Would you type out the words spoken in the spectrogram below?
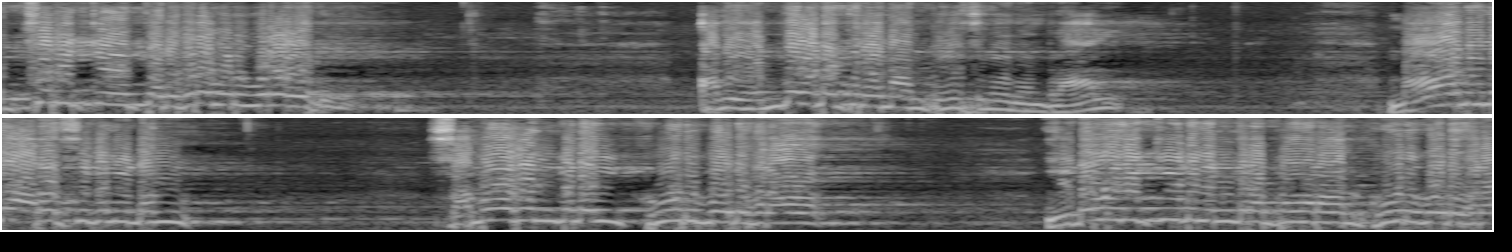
எச்சரிக்கையை தருகிற ஒரு உரை அது அது எந்த இடத்திலே நான் பேசினேன் என்றால் மாநில அரசுகளிடம் சமூகங்களை கூறு போடுகிற இடஒதுக்கீடு என்கிற பெயரால் கூறு போடுகிற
